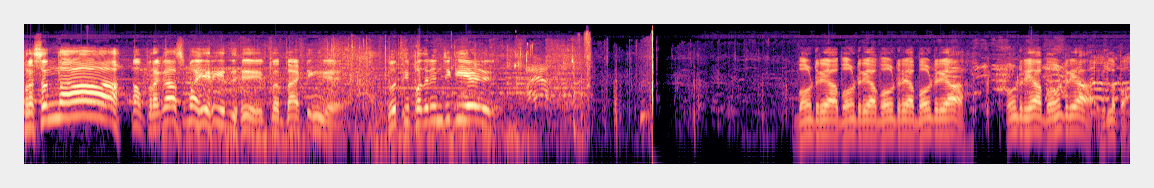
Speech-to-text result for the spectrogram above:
பிரசன்னா பிரகாசமா எரியுது இப்ப பேட்டிங் நூத்தி பதினஞ்சுக்கு ஏழு. பவுண்டரியா பவுண்டரியா பவுண்டரியா பவுண்டரியா பவுண்டரியா பவுண்டரியா இல்லப்பா.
